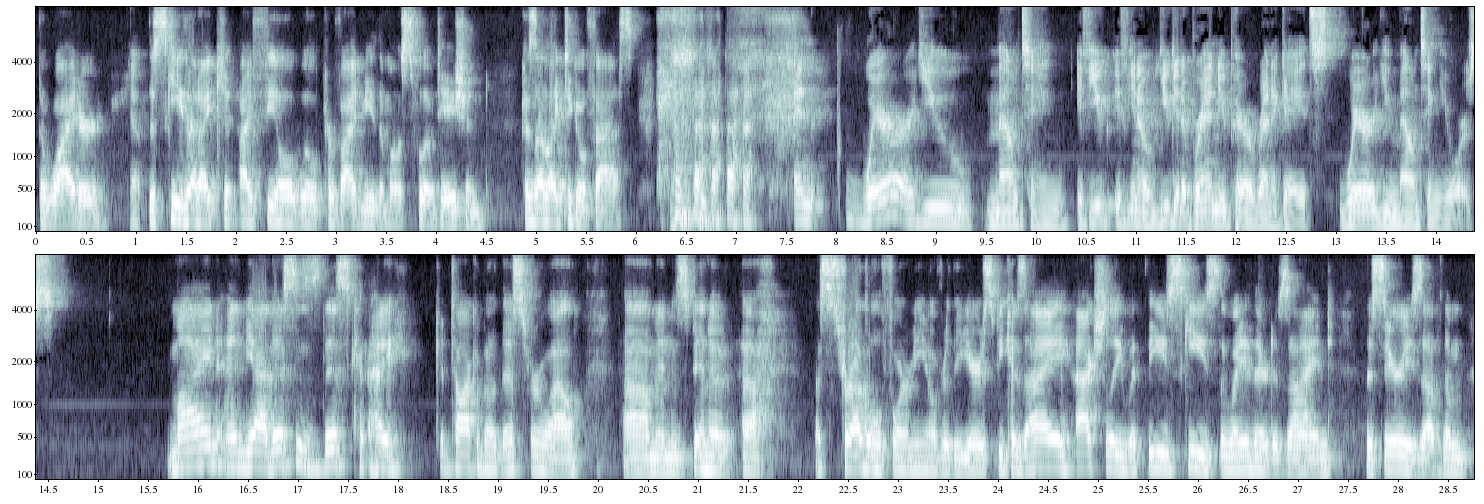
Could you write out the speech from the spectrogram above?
the wider yep. the ski that I I feel will provide me the most flotation because I like to go fast. and where are you mounting if you if you know you get a brand new pair of renegades where are you mounting yours mine and yeah this is this i could talk about this for a while um, and it's been a, a, a struggle for me over the years because i actually with these skis the way they're designed the series of them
